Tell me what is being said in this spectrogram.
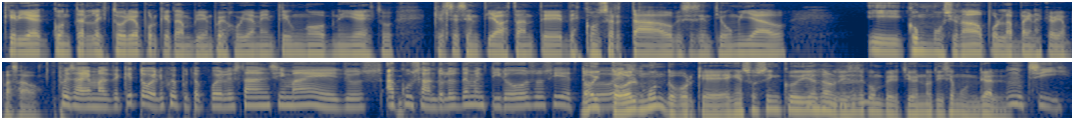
quería contar la historia porque también pues obviamente un ovni esto, que él se sentía bastante desconcertado, que se sentía humillado y conmocionado por las vainas que habían pasado. Pues además de que todo el hijo de puta pueblo estaba encima de ellos, acusándolos de mentirosos y de todo. No, y todo el mundo, porque en esos cinco días la noticia se convirtió en noticia mundial. Mm, Sí.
